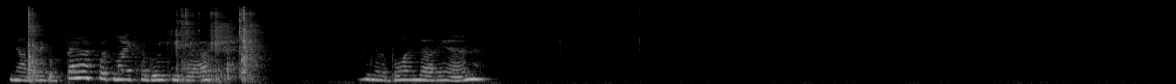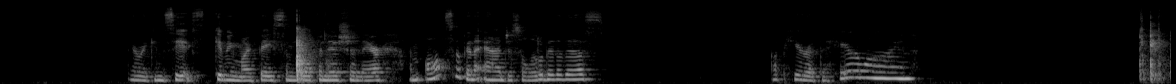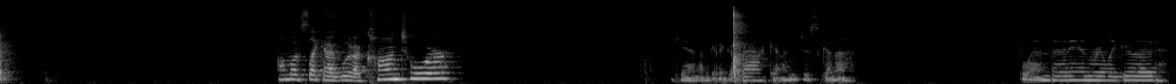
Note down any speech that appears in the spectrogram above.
Now I'm gonna go back with my kabuki brush. I'm gonna blend that in. There we can see it's giving my face some definition there. I'm also going to add just a little bit of this up here at the hairline. Almost like I would a contour. Again, I'm going to go back and I'm just going to blend that in really good.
